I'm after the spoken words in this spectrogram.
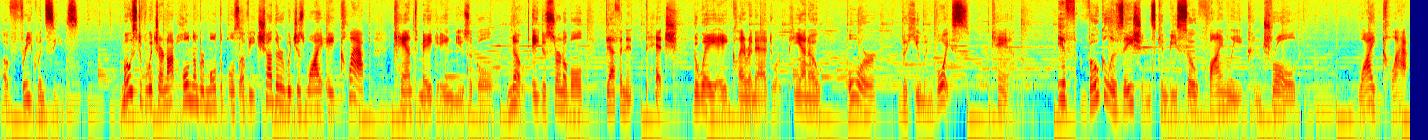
of frequencies most of which are not whole number multiples of each other, which is why a clap can't make a musical note, a discernible, definite pitch, the way a clarinet or piano or the human voice can. If vocalizations can be so finely controlled, why clap?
